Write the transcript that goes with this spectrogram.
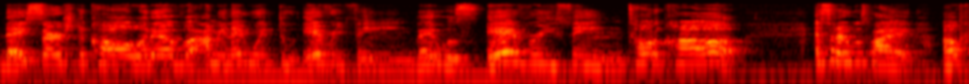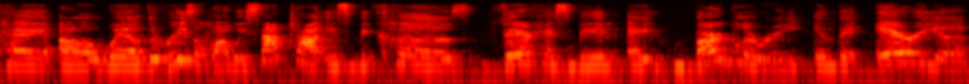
they searched the car, whatever. I mean, they went through everything. They was everything, tore the car up. And so they was like, okay, uh, well, the reason why we stopped y'all is because there has been a burglary in the area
